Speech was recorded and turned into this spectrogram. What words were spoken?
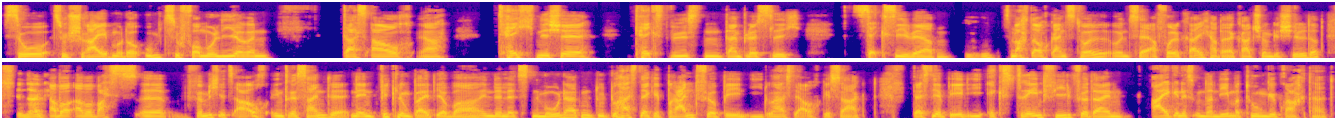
so zu schreiben oder umzuformulieren, dass auch ja, technische Textwüsten dann plötzlich sexy werden. Mhm. Das macht er auch ganz toll und sehr erfolgreich, hat er ja gerade schon geschildert. Vielen Dank. Aber, aber was äh, für mich jetzt auch interessante eine Entwicklung bei dir war in den letzten Monaten, du, du hast ja gebrannt für BNI. Du hast ja auch gesagt, dass dir BNI extrem viel für dein eigenes Unternehmertum gebracht hat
